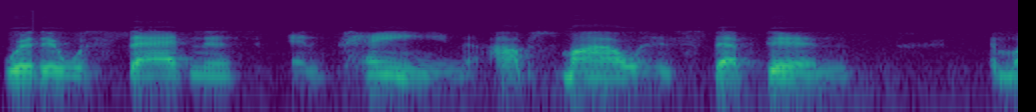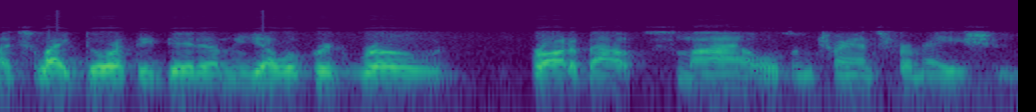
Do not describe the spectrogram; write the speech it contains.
where there was sadness and pain, OpSmile has stepped in, and much like Dorothy did on the Yellow Brick Road, brought about smiles and transformation.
